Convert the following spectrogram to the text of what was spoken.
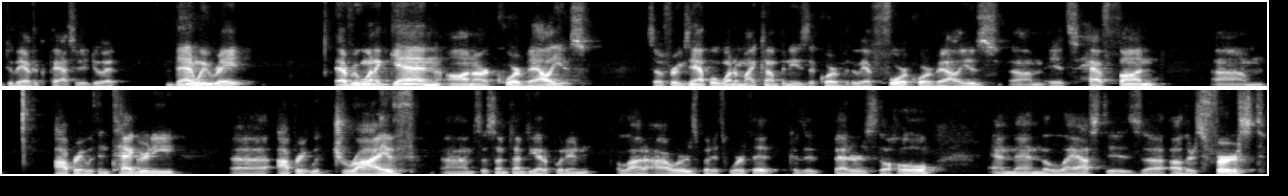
do they have the capacity to do it? Then we rate everyone again on our core values. So, for example, one of my companies, the core we have four core values. Um, it's have fun, um, operate with integrity, uh, operate with drive. Um, so sometimes you got to put in a lot of hours, but it's worth it because it betters the whole. And then the last is uh, others first.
